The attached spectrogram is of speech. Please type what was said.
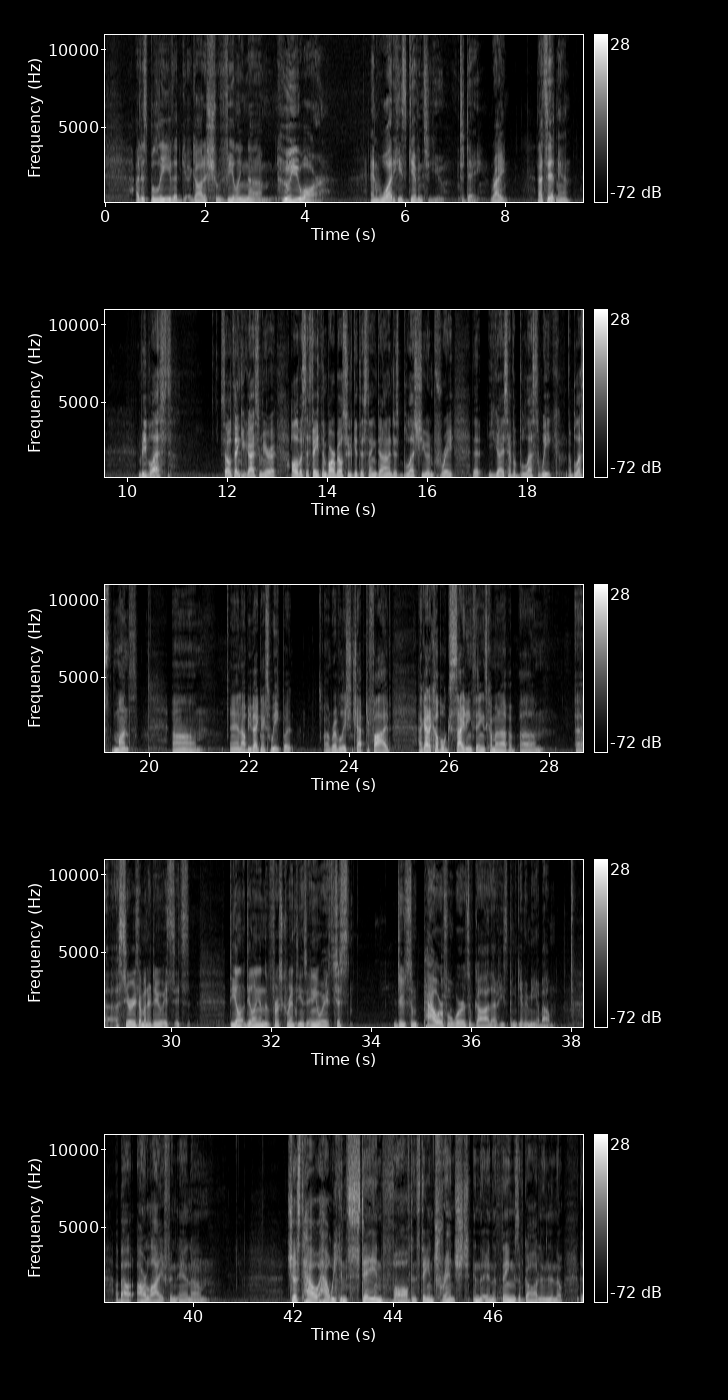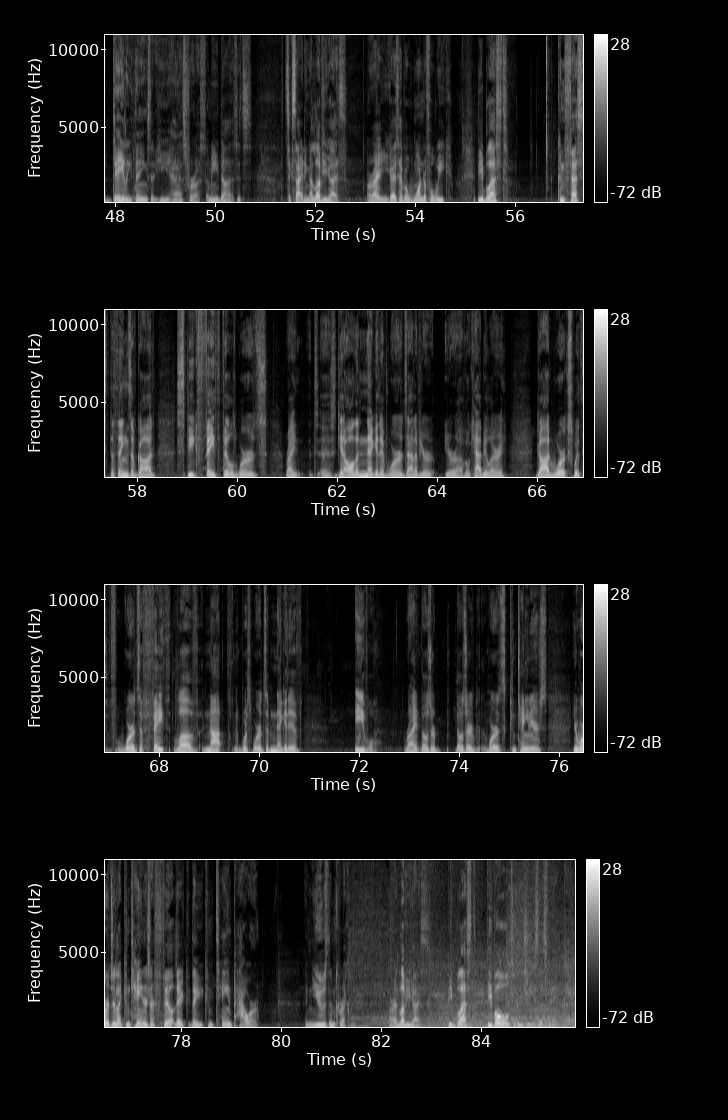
I just believe that God is revealing um, who you are and what He's given to you today. Right? That's it, man. Be blessed. So thank you guys from here, all of us at Faith and Barbells to get this thing done. I just bless you and pray that you guys have a blessed week, a blessed month. Um, and I'll be back next week, but uh, Revelation chapter five. I got a couple exciting things coming up. Um, uh, a series I'm going to do. It's it's deal, dealing in the First Corinthians. Anyway, it's just do some powerful words of God that He's been giving me about about our life and and um, just how how we can stay involved and stay entrenched in the in the things of God and in the the daily things that He has for us. I mean, He does. It's it's exciting. I love you guys. All right, you guys have a wonderful week. Be blessed. Confess the things of God. Speak faith filled words, right? Uh, get all the negative words out of your, your uh, vocabulary. God works with words of faith, love, not with words of negative evil, right? Those are those are words containers. Your words are like containers. They're filled. They they contain power, and use them correctly. All right, love you guys. Be blessed, be bold in Jesus' name.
